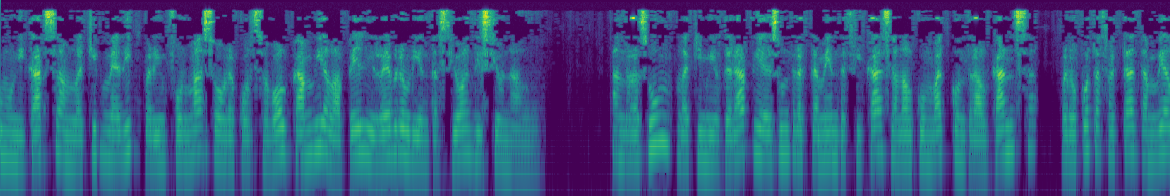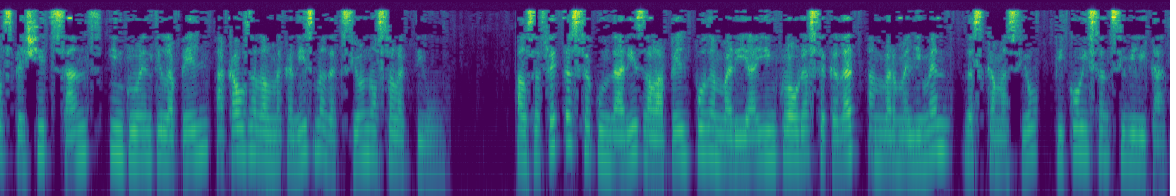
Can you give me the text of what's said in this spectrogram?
comunicar-se amb l'equip mèdic per informar sobre qualsevol canvi a la pell i rebre orientació addicional. En resum, la quimioteràpia és un tractament eficaç en el combat contra el càncer, però pot afectar també els teixits sants, incloent-hi la pell, a causa del mecanisme d'acció no selectiu. Els efectes secundaris a la pell poden variar i incloure sequedat, envermelliment, descamació, picor i sensibilitat.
